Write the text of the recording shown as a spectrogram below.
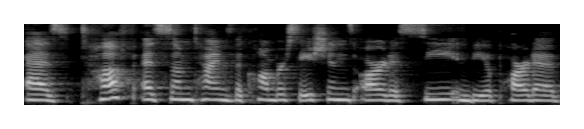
as tough as sometimes the conversations are to see and be a part of,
